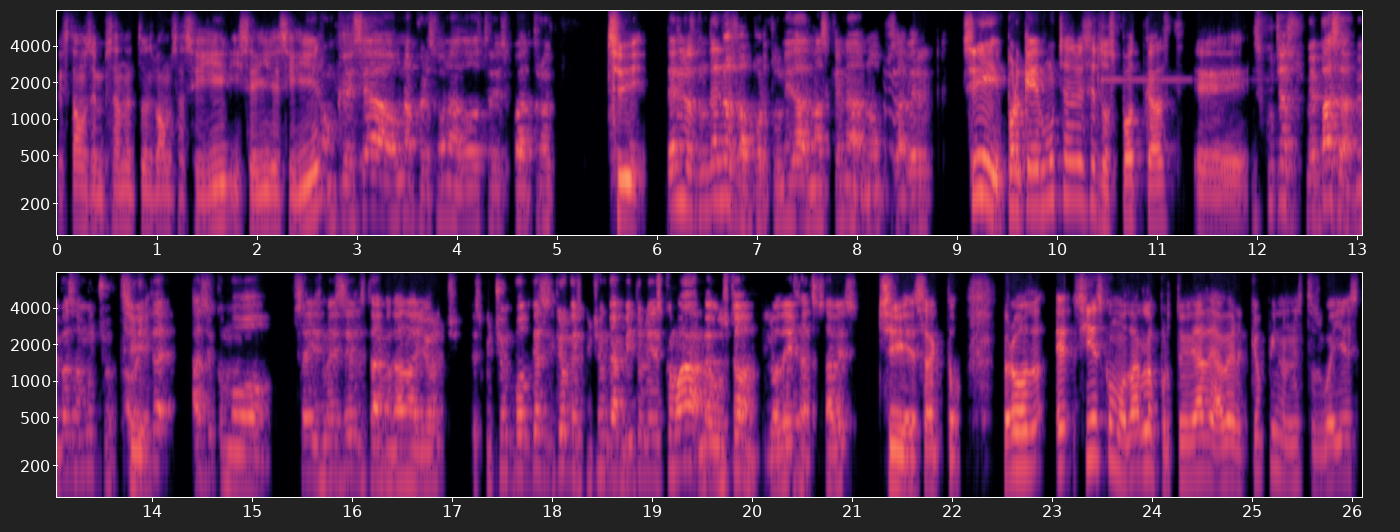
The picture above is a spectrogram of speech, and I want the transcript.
estamos empezando, entonces vamos a seguir y seguir y seguir. Aunque sea una persona, dos, tres, cuatro, Sí, denos, denos la oportunidad más que nada, ¿no? Pues a ver, sí, porque muchas veces los podcasts, eh, escuchas, me pasa, me pasa mucho. Sí. Ahorita, hace como seis meses, le estaba contando a George, escuché un podcast y creo que escuché un capítulo y es como, ah, me gustó, y lo dejas, ¿sabes? Sí, exacto. Pero eh, sí es como dar la oportunidad de, a ver, ¿qué opinan estos güeyes?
